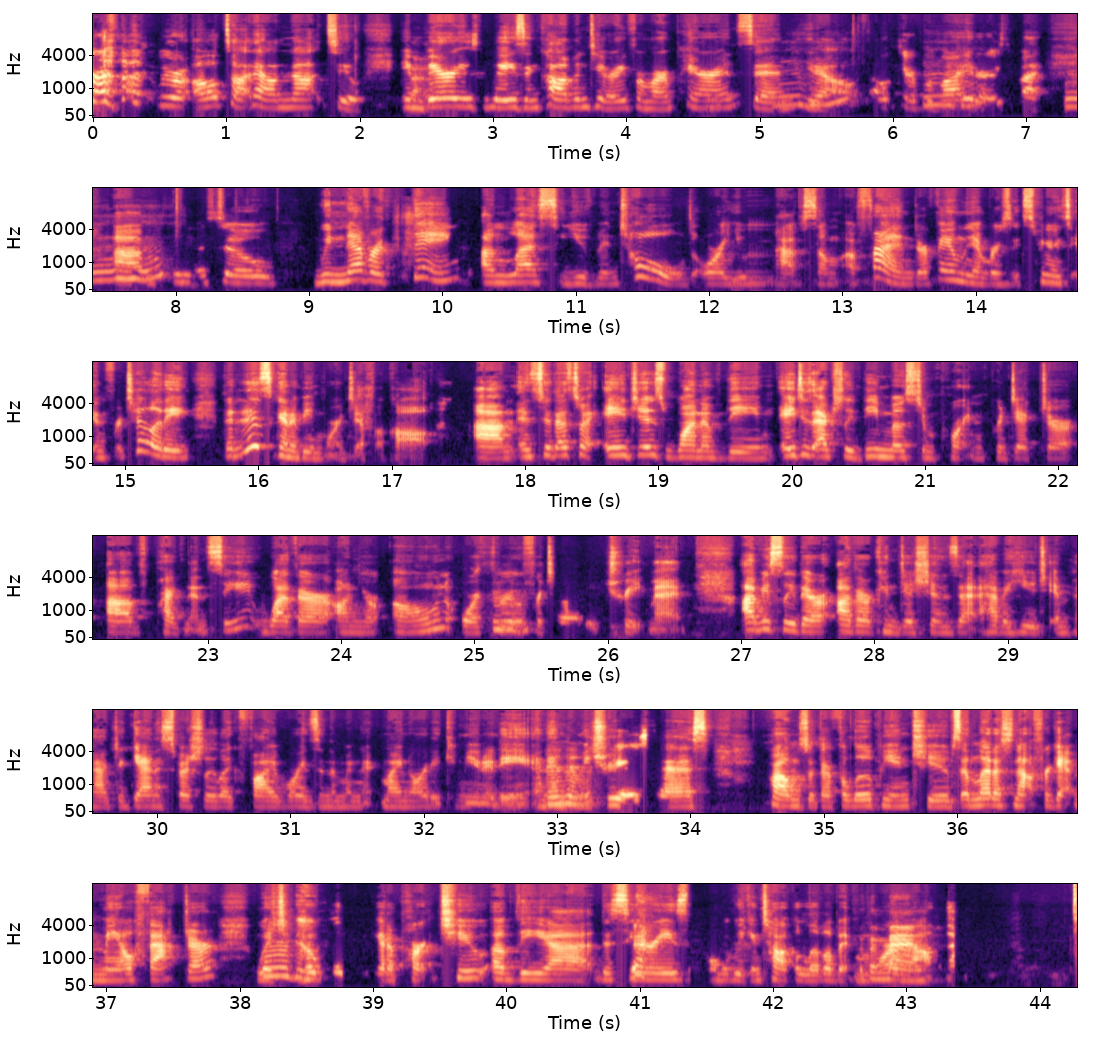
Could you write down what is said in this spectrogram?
we were all taught how not to in right. various ways and commentary from our parents and mm-hmm. you know healthcare mm-hmm. providers. But um, mm-hmm. you know, so we never think unless you've been told or you mm. have some a friend or family members experience infertility that it is going to be more difficult Um, and so that's why age is one of the age is actually the most important predictor of pregnancy, whether on your own or through mm-hmm. fertility treatment. Obviously, there are other conditions that have a huge impact, again, especially like fibroids in the min- minority community and mm-hmm. endometriosis, problems with their fallopian tubes, and let us not forget male factor, which mm-hmm. hopefully get a part two of the uh, the series, and we can talk a little bit more about that.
